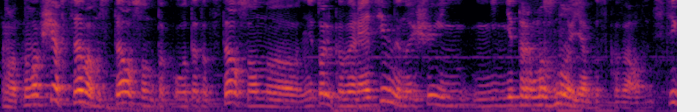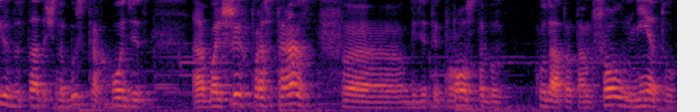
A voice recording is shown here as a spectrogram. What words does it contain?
Вот. Ну вообще в целом стелс, он такой, вот этот стелс, он э, не только вариативный, но еще и не, не тормозной, я бы сказал. Стикс достаточно быстро ходит, а больших пространств, э, где ты просто бы куда-то там шел, нету.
